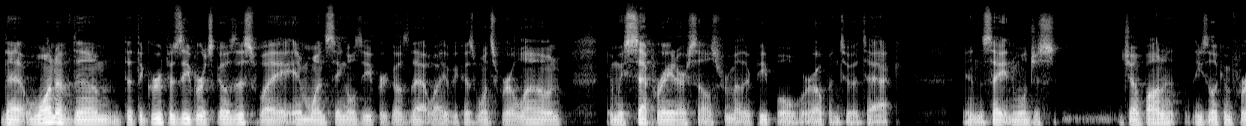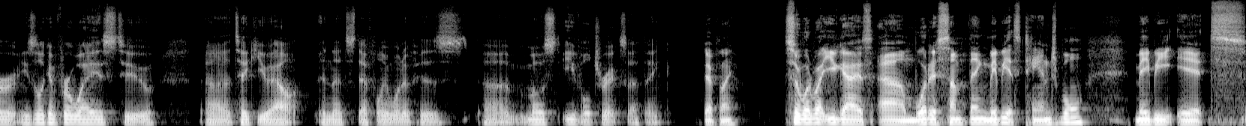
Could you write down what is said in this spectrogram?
that one of them that the group of zebras goes this way and one single zebra goes that way because once we're alone and we separate ourselves from other people we're open to attack and satan will just jump on it he's looking for he's looking for ways to uh, take you out and that's definitely one of his uh, most evil tricks i think Definitely. So, what about you guys? Um, what is something? Maybe it's tangible. Maybe it's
